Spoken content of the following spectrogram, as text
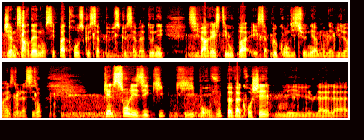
James Harden, on ne sait pas trop ce que ça peut, ce que ça va donner, s'il va rester ou pas, et ça peut conditionner à mon avis le reste de la saison. Quelles sont les équipes qui, pour vous, peuvent accrocher les, la, la,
